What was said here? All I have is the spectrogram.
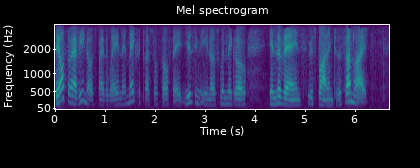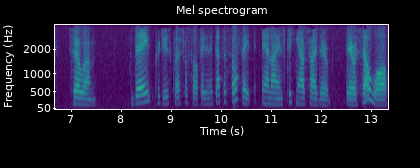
They also have eNOS, by the way, and they make the cholesterol sulfate using the eNOS when they go in the veins responding to the sunlight. So um, they produce cholesterol sulfate, and they've got the sulfate anions sticking outside their their cell wall.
